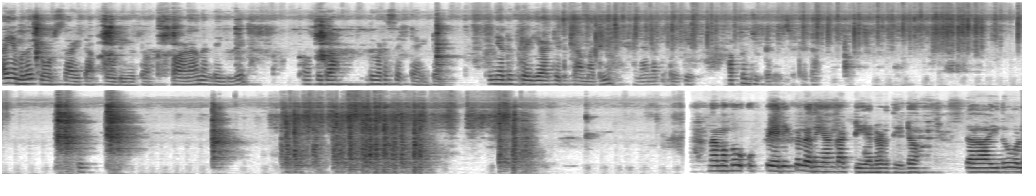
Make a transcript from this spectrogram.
അത് നമ്മൾ ഷോർട്സ് ആയിട്ട് അപ്ലോഡ് ചെയ്യും കേട്ടോ വേണമെന്നുണ്ടെങ്കിൽ അപ്പോൾ ഇതാ ഇതിവിടെ സെറ്റായിട്ടോ ഇനി അത് ഫ്രൈ ആക്കി എടുത്താൽ മതി. ഞാനപ്പോഴത്തേക്ക് അപ്പം ചുട്ട് കേട്ടോ നമുക്ക് ഉപ്പേരിക്കുള്ളത് ഞാൻ കട്ട് ചെയ്യാൻ നടത്തിട്ടോ. ഇതാ ഇതോൾ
